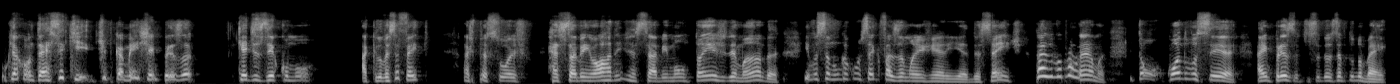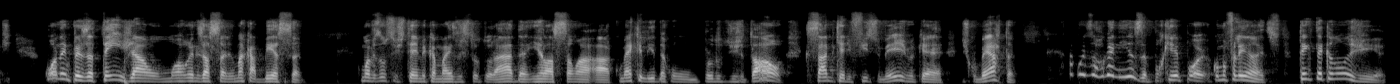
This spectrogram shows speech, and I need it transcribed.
O que acontece é que, tipicamente, a empresa quer dizer como aquilo vai ser feito. As pessoas recebem ordens, recebem montanhas de demanda e você nunca consegue fazer uma engenharia decente para resolver o problema. Então, quando você, a empresa, você deu o exemplo do Nubank, quando a empresa tem já uma organização uma cabeça com uma visão sistêmica mais estruturada em relação a, a como é que lida com o produto digital, que sabe que é difícil mesmo, que é descoberta, a coisa organiza, porque, pô, como eu falei antes, tem tecnologia,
